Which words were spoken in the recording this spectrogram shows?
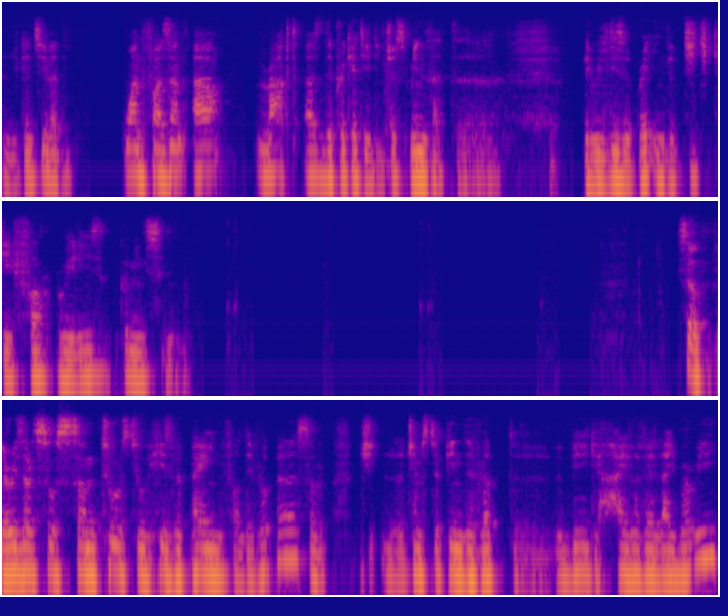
and you can see that 1,000 are marked as deprecated. It just means that uh, they will disappear in the GTK4 release coming soon. So there is also some tools to ease the pain for developers. So uh, James Tappin developed a big high-level library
